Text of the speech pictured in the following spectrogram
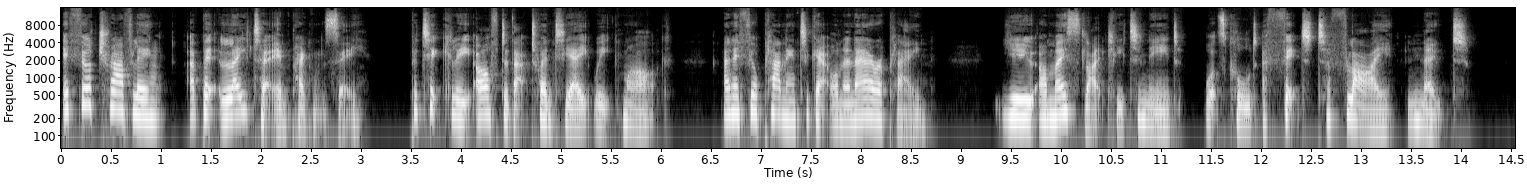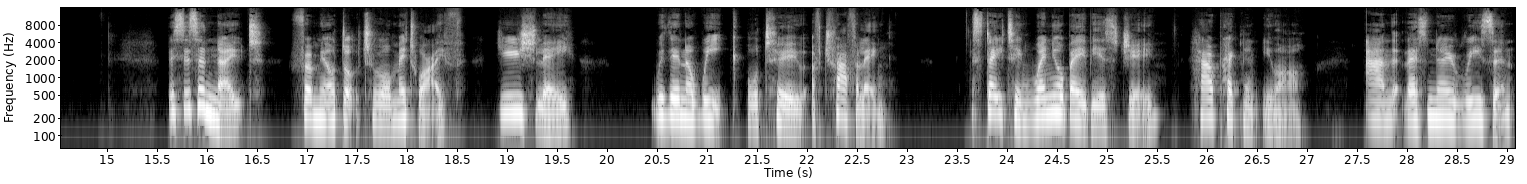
If you're travelling a bit later in pregnancy, particularly after that 28 week mark, and if you're planning to get on an aeroplane, you are most likely to need what's called a fit to fly note. This is a note from your doctor or midwife, usually within a week or two of travelling, stating when your baby is due, how pregnant you are, and that there's no reason,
